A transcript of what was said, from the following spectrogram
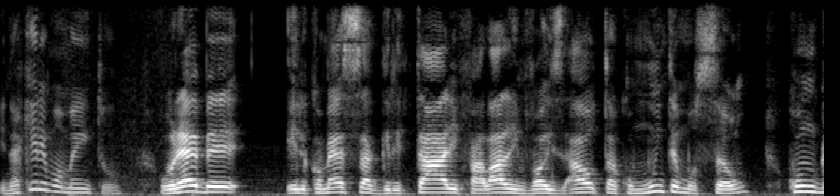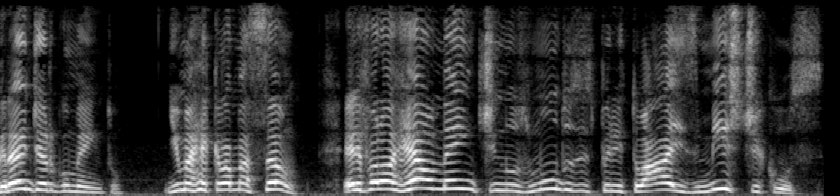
E naquele momento, o Rebbe ele começa a gritar e falar em voz alta com muita emoção, com um grande argumento e uma reclamação. Ele falou: realmente nos mundos espirituais místicos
